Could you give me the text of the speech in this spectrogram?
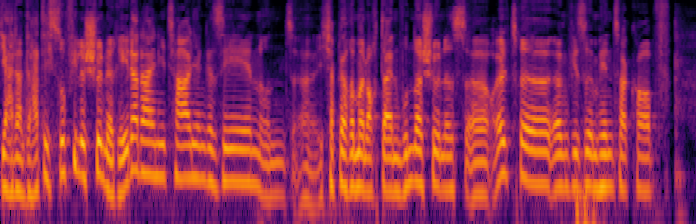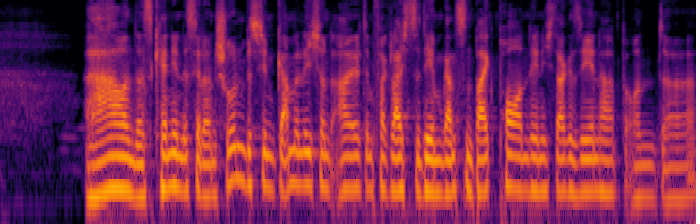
ja, dann hatte ich so viele schöne Räder da in Italien gesehen und äh, ich habe ja auch immer noch dein wunderschönes äh, Oltre irgendwie so im Hinterkopf. Ja, und das Canyon ist ja dann schon ein bisschen gammelig und alt im Vergleich zu dem ganzen Bike-Porn, den ich da gesehen habe. Und äh,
